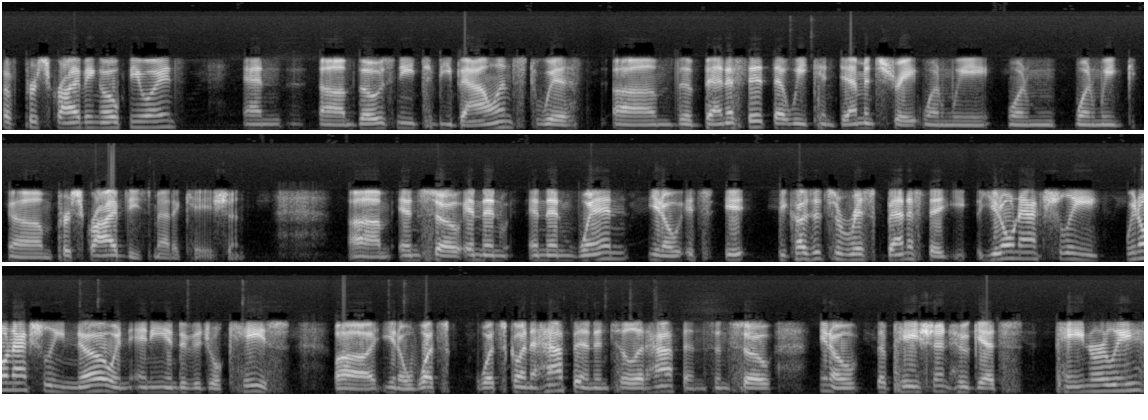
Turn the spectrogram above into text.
of prescribing opioids, and um, those need to be balanced with um, the benefit that we can demonstrate when we when when we um, prescribe these medications. Um, and so, and then, and then when you know it's it because it's a risk benefit, you, don't actually we don't actually know in any individual case, uh, you know what's what's going to happen until it happens. And so, you know, the patient who gets pain relief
